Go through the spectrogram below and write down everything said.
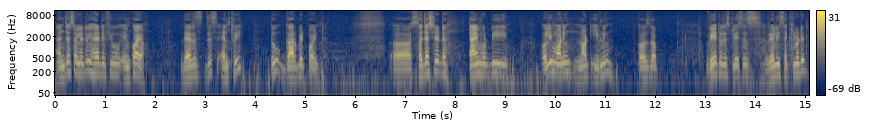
And just a little ahead if you inquire there is this entry to Garbett Point. Uh, suggested time would be early morning, not evening, because the way to this place is really secluded.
